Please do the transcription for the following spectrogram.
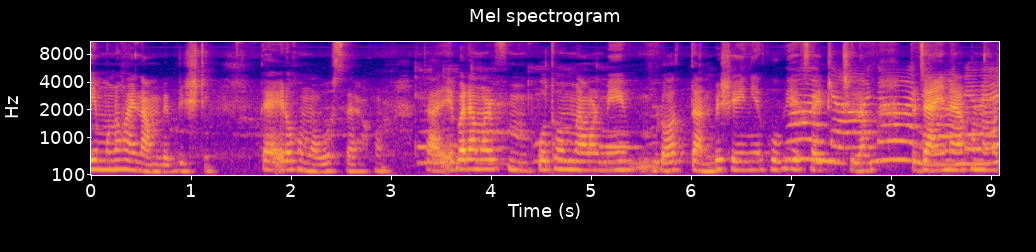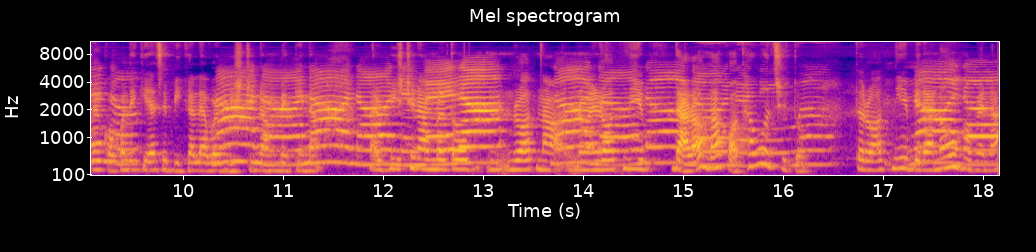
এই মনে হয় নামবে বৃষ্টি। তা এরকম অবস্থা এখন। তা এবারে আমার প্রথম আমার মেয়ে রথ টানবে, সেই নিয়ে খুবই এক্সাইটেড ছিলাম। তো জানি না এখন আমাদের কপালে কি আছে, বিকালে আবার বৃষ্টি নামবে কি না আর বৃষ্টি আমরা তো রথ না মানে রথ নিয়ে দাঁড়াও না, কথা বলছি তো। তো রথ নিয়ে বেরানোও হবে না।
